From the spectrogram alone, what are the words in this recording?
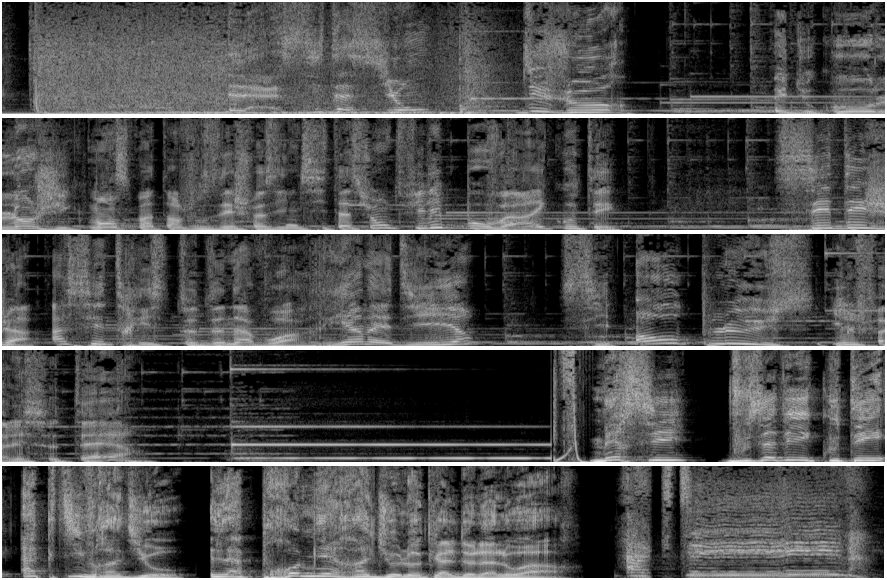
La citation du jour. Et du coup, logiquement, ce matin, je vous ai choisi une citation de Philippe Bouvard. Écoutez. C'est déjà assez triste de n'avoir rien à dire. Si en plus il fallait se taire. Merci, vous avez écouté Active Radio, la première radio locale de la Loire. Active.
